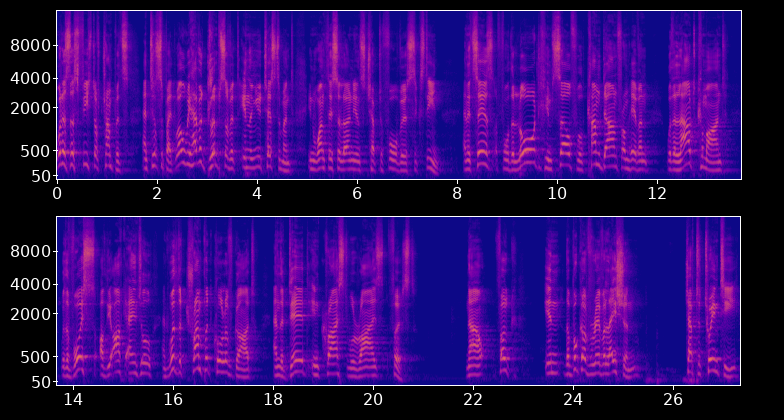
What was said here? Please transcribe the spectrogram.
What does this Feast of Trumpets anticipate? Well, we have a glimpse of it in the New Testament in 1 Thessalonians chapter 4 verse 16. And it says, "For the Lord himself will come down from heaven with a loud command, with the voice of the archangel, and with the trumpet call of God, and the dead in Christ will rise first. Now, folk, in the book of Revelation, chapter 20,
